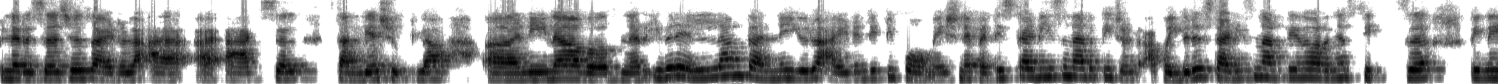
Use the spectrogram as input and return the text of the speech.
പിന്നെ റിസർച്ചേഴ്സ് ആയിട്ടുള്ള Axel Sandhya Shukla Pnina Werbner ഇവരെല്ലാം തന്നെ ഈ ഒരു ഐഡന്റിറ്റി ഫോർമേഷനെ പറ്റി സ്റ്റഡീസ് നടത്തിയിട്ടുണ്ട്. അപ്പൊ ഇവർ സ്റ്റഡീസ് നടത്തിയെന്ന് പറഞ്ഞാൽ സിക്സ് പിന്നെ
